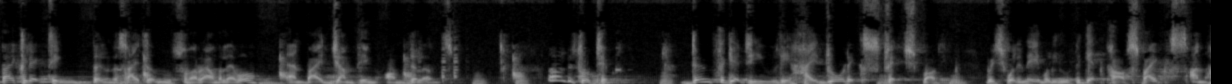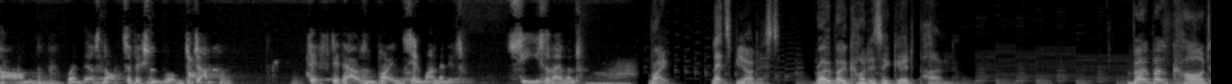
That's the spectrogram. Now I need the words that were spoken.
by collecting bonus items from around the level and by jumping on villains. A little tip. Don't forget to use the hydraulic stretch body, which will enable you to get past spikes unharmed when there's not sufficient room to jump. 50,000 points in one minute. Seize the moment. Right, let's be honest. Robocod is a good pun. Robocod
